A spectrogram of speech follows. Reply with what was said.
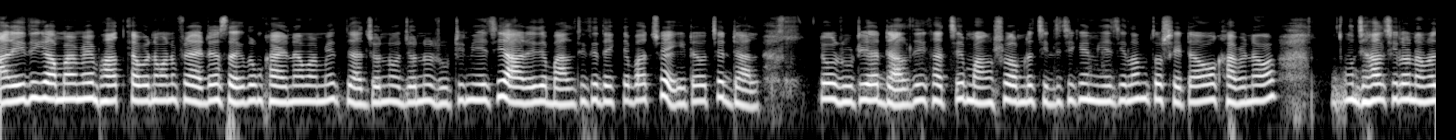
আর এইদিকে আমার মেয়ে ভাত খাবে না মানে ফ্রাইড রাইস একদম খায় না আমার মেয়ে। যার জন্য ওর জন্য রুটি নিয়েছি। আর এই যে বালতিতে দেখতে পাচ্ছ এটা হচ্ছে ডাল। তো রুটি আর ডাল দিয়ে খাচ্ছে। মাংস আমরা চিলি চিকেন নিয়েছিলাম তো সেটাও খাবে না ও। উম, ঝাল ছিল না, আমরা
